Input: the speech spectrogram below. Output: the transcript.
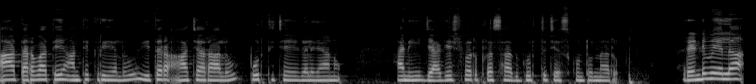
ఆ తర్వాతే అంత్యక్రియలు ఇతర ఆచారాలు పూర్తి చేయగలిగాను అని జాగేశ్వర్ ప్రసాద్ గుర్తు చేసుకుంటున్నారు. రెండు వేల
